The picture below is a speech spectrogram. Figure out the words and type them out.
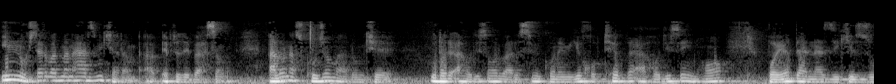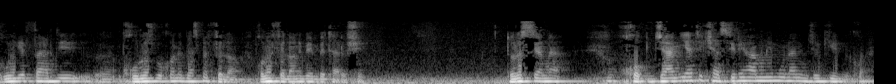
این نکته رو بعد من عرض می‌کردم ابتدای بحثمون. الان از کجا معلوم که او داره احادیث ما رو بررسی می‌کنه؟ میگه خب طبق احادیث اینها باید در نزدیکی ظهور فردی خروج بکنه به اسم فلان. خب این فلانی بیم بتراشیم درست یا نه؟ خب جمعیت کثیری هم میمونن اینجا گیر می‌کنن.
